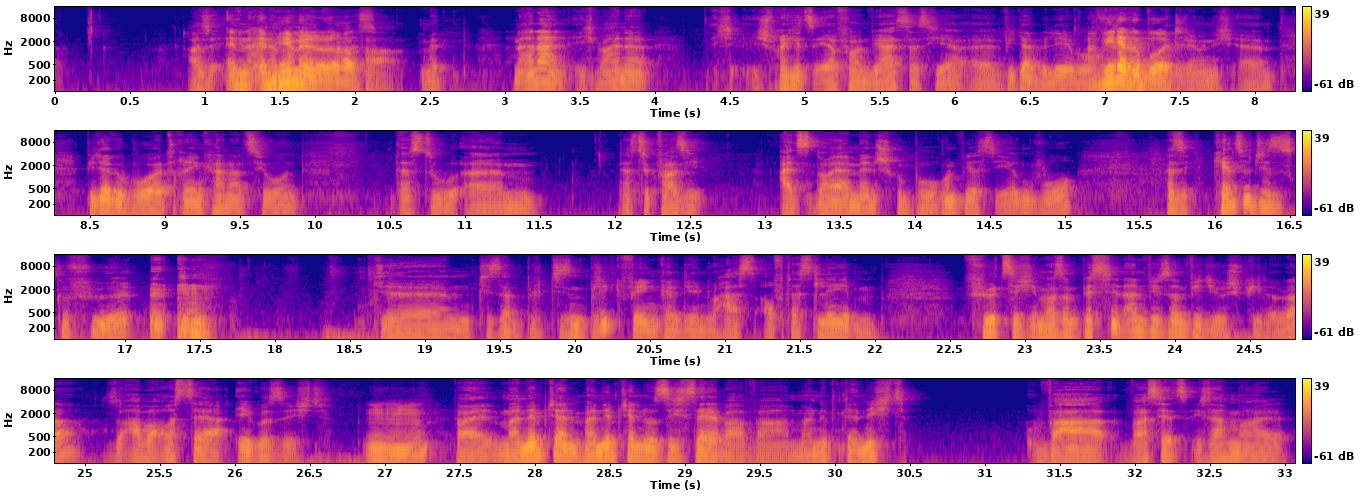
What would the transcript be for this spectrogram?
Also Im- im Himmel oder was? Mit, nein, nein, ich meine, ich, ich spreche jetzt eher von, wie heißt das hier, äh, Wiederbelebung. Ach, Wiedergeburt. Äh, Wiederbelebung nicht, ähm, Wiedergeburt, Reinkarnation, dass du, ähm, dass du quasi als neuer Mensch geboren wirst irgendwo. Also, kennst du dieses Gefühl, die, dieser, diesen Blickwinkel, den du hast auf das Leben, fühlt sich immer so ein bisschen an wie so ein Videospiel, oder? So, aber aus der Ego-Sicht. Weil man nimmt, ja, man nimmt ja nur sich selber wahr. Man nimmt ja nicht wahr, was jetzt, ich sag mal,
